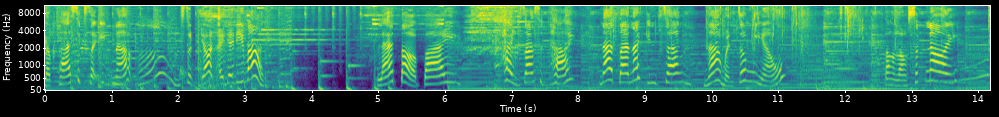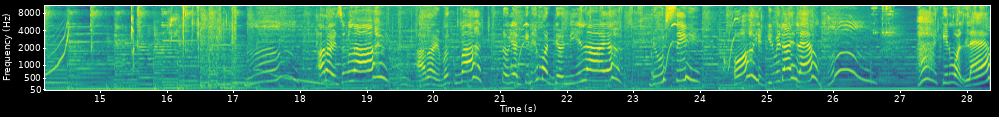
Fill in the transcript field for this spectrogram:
แบบพลาสติกซะอีกนะอื สุดยอดไอเดียดีมาก และต่อไปไข่จานสุดท้าย หน้าตาน่ากินจัง หน้าเหมือนเจ้าเหมียว ต้องลองสักหน่อยอร่อยจังเลย อร่อยมากๆหนูอยากกินให้หมดเดี๋ยวนี้เลยอะดูสิ โอ้หยุดกินไม่ได้แล้วอืมฮ่ากินหมดแล้ว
